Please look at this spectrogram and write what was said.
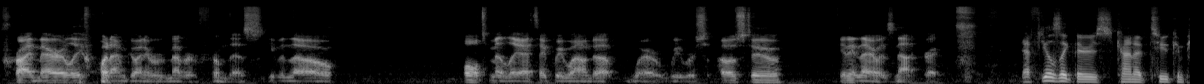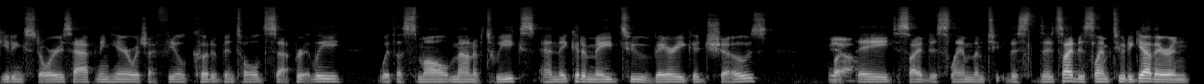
primarily what I'm going to remember from this, even though ultimately I think we wound up where we were supposed to. Getting there was not great. That feels like there's kind of two competing stories happening here, which I feel could have been told separately with a small amount of tweaks, and they could have made two very good shows. But yeah. they decided to slam them to this. They decided to slam two together, and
